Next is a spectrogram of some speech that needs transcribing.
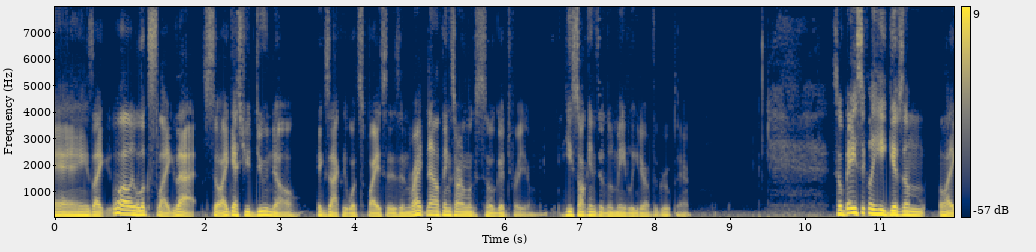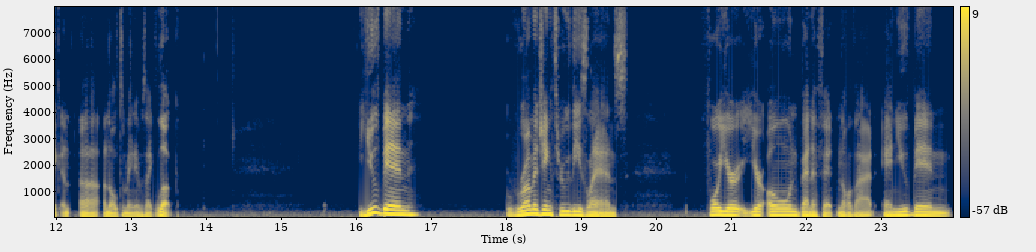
And he's like, Well, it looks like that. So I guess you do know exactly what spice is. And right now, things aren't looking so good for you. He's talking to the main leader of the group there. So basically, he gives them like an, uh, an ultimatum. He's like, Look, you've been rummaging through these lands for your your own benefit and all that. And you've been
